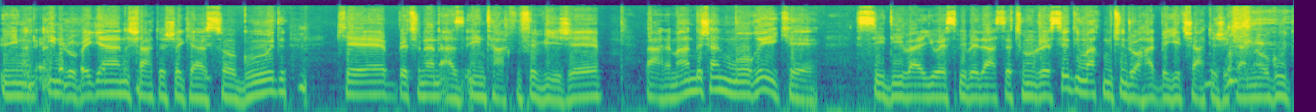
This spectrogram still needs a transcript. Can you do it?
این این رو بگن شهد و شکر سو گود که بتونن از این تخفیف ویژه بهره مند بشن. موقعی که سی دی و یو اس بی به دستتون رسید این وقت می‌تونید راحت بگید شهد و شکر ناگود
